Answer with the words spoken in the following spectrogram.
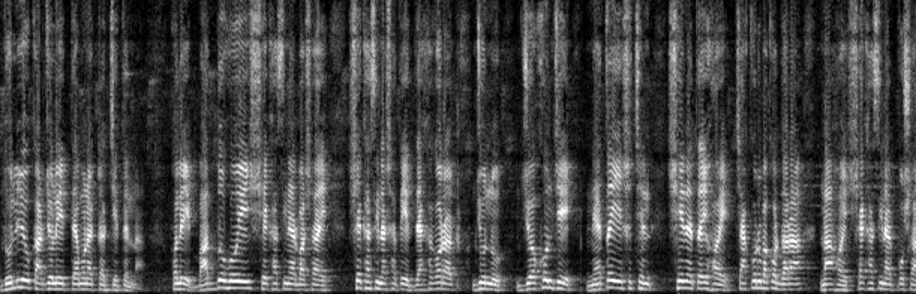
দলীয় কার্যালয়ে তেমন একটা যেতেন না। ফলে বাধ্য হয়ে শেখ হাসিনার বাসায় শেখ হাসিনার সাথে দেখা করার জন্য যখন যে নেতাই এসেছেন, সে নেতাই হয় চাকর বাকর দ্বারা, না হয় শেখ হাসিনার পোষা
